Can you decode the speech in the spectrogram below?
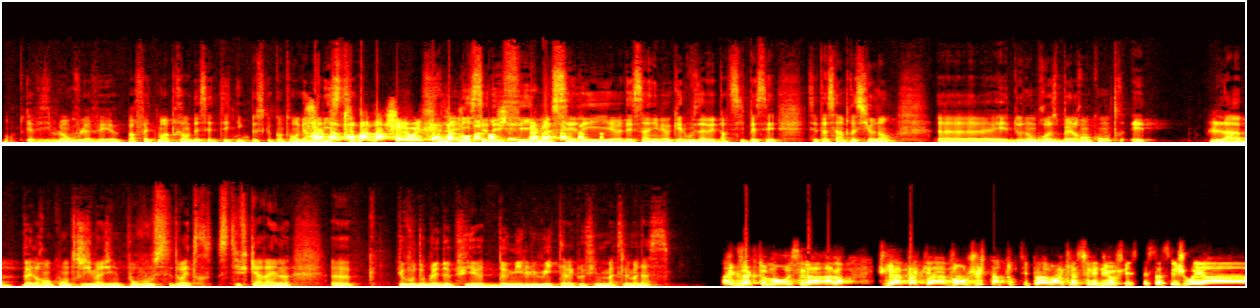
en tout cas, visiblement, vous l'avez euh, parfaitement appréhendé cette technique parce que quand on regarde ça la liste, trop mal marché, oui. Ça la liste des films, séries, euh, dessins animés auxquels vous avez participé, c'est assez impressionnant euh, et de nombreuses belles rencontres. Et la belle rencontre, j'imagine pour vous, ça doit être Steve Carell que vous doublez depuis 2008 avec le film Max la menace. Exactement. Et c'est là. Alors, je l'ai attaqué avant, juste un tout petit peu avant avec la série The Office, mais ça s'est joué à,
